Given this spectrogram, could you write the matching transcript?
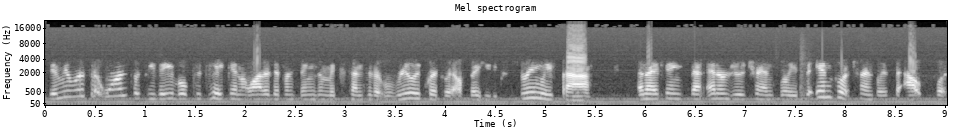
stimulus at once. Like he's able to take in a lot of different things and make sense of it really quickly. I'll say he's extremely fast And I think that energy translates, the input translates to output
